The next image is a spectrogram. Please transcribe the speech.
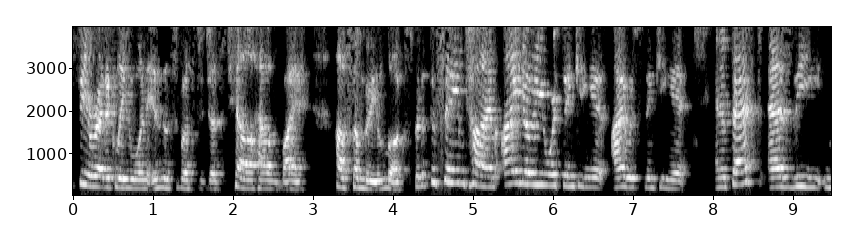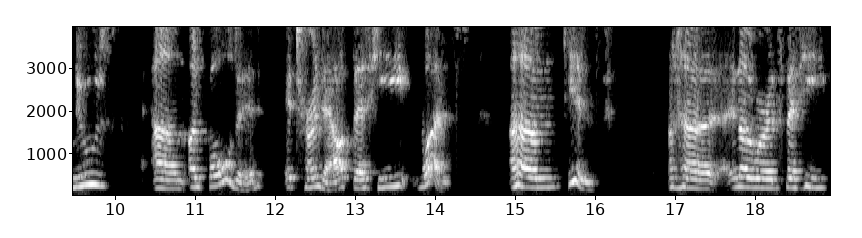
theoretically one isn't supposed to just tell how by how somebody looks but at the same time i know you were thinking it i was thinking it and in fact as the news um, unfolded it turned out that he was um, is uh, in other words that he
